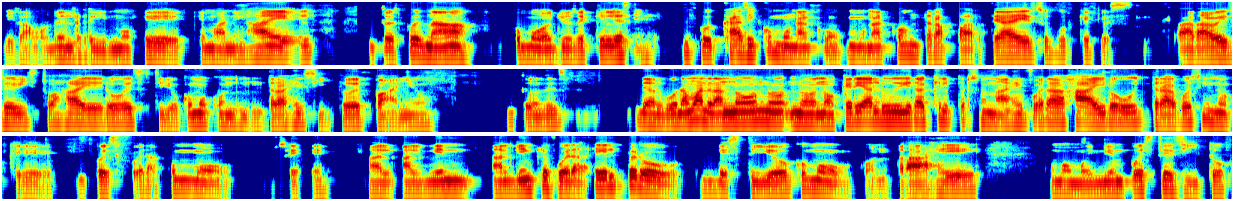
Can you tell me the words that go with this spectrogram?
digamos, del ritmo que, que, maneja él. Entonces, pues nada, como yo sé que les fue casi como una, como una contraparte a eso, porque pues rara vez he visto a Jairo vestido como con un trajecito de paño. Entonces, de alguna manera no, no, no, no quería aludir a que el personaje fuera Jairo y Trago, sino que pues fuera como, no sé, alguien, alguien que fuera él, pero vestido como con traje, como muy bien puestecito,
